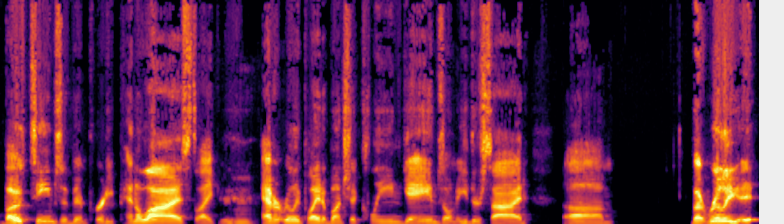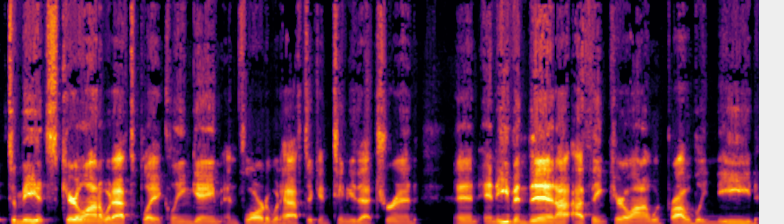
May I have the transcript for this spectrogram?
both teams have been pretty penalized, like, mm-hmm. haven't really played a bunch of clean games on either side. Um, but really, it, to me, it's Carolina would have to play a clean game, and Florida would have to continue that trend. And and even then, I, I think Carolina would probably need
